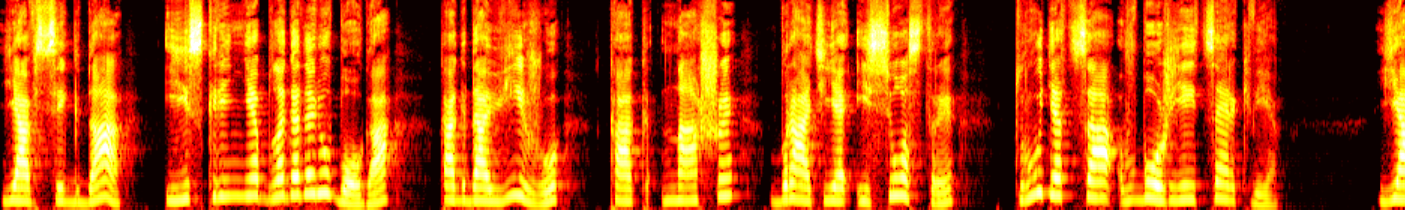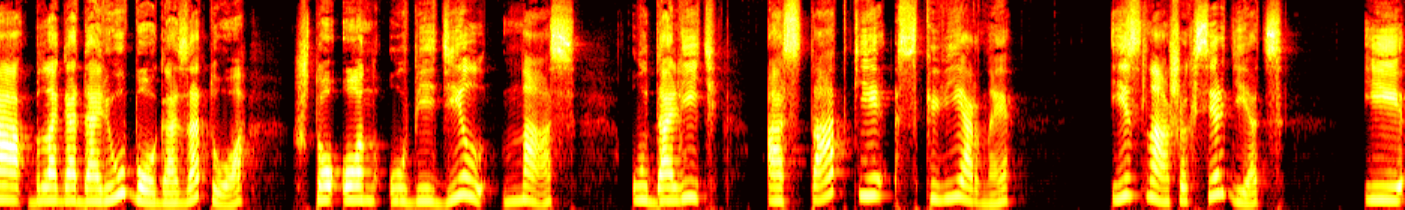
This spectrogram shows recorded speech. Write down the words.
Я всегда искренне благодарю Бога, когда вижу, как наши братья и сестры трудятся в Божьей Церкви. Я благодарю Бога за то, что Он убедил нас удалить остатки скверны из наших сердец и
